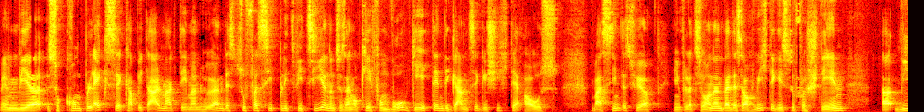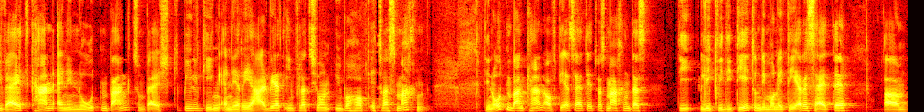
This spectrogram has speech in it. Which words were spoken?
wenn wir so komplexe Kapitalmarktthemen hören, das zu versimplifizieren und zu sagen, okay, von wo geht denn die ganze Geschichte aus? Was sind das für Inflationen? Weil das auch wichtig ist zu verstehen, äh, wie weit kann eine Notenbank zum Beispiel gegen eine Realwertinflation überhaupt etwas machen? Die Notenbank kann auf der Seite etwas machen, dass die Liquidität und die monetäre Seite ähm,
